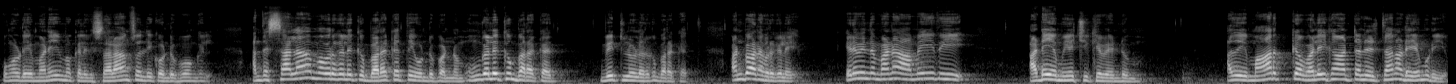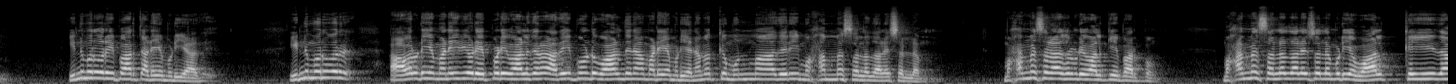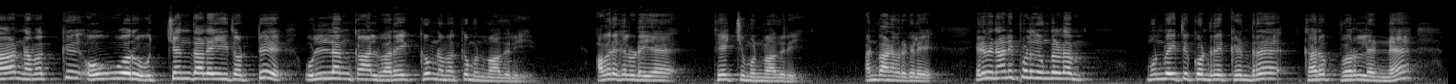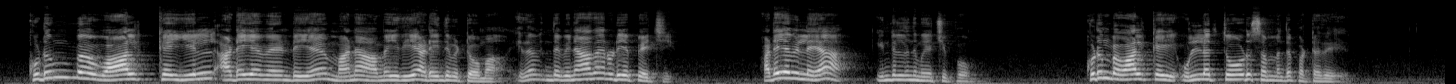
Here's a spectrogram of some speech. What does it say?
உங்களுடைய மனைவி மக்களுக்கு சலாம் சொல்லி கொண்டு போங்கள். அந்த சலாம் அவர்களுக்கு பறக்கத்தை உண்டு பண்ணும். உங்களுக்கும் பறக்கத் வீட்டில் உள்ளவருக்கும் பறக்கத். அன்பானவர்களே எனவே இந்த மன அமைதி அடைய முயற்சிக்க வேண்டும். அதை மார்க்க வழிகாட்டலில் தான் அடைய முடியும். இன்னுமொருவரை பார்த்து அடைய முடியாது. இன்னுமொருவர் அவருடைய மனைவியோடு எப்படி வாழ்கிறார் அதை போன்று வாழ்ந்து நாம் அடைய முடியாது. நமக்கு முன்மாதிரி முகம்மது சல்லா அலை சொல்லம் முஹம்மது சல்லாஹனுடைய வாழ்க்கையை பார்ப்போம். முகமது சல்லா அலை சொல்லமுடைய வாழ்க்கையை தான் நமக்கு ஒவ்வொரு உச்சந்தலை தொட்டு உள்ளங்கால் வரைக்கும் நமக்கு முன்மாதிரி. அவர்களுடைய பேச்சு முன்மாதிரி. அன்பானவர்களே எனவே நான் இப்பொழுது உங்களிடம் முன்வைத்து கொண்டிருக்கின்ற கருப்பொருள் என்ன? குடும்ப வாழ்க்கையில் அடைய வேண்டிய மன அமைதியை அடைந்து விட்டோமா? இதை இந்த வினாதனுடைய பேச்சு. அடையவில்லையா? இன்றிலிருந்து முயற்சிப்போம். குடும்ப வாழ்க்கை உள்ளத்தோடு சம்பந்தப்பட்டது.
